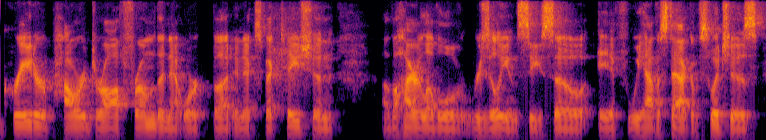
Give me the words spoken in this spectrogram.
greater power draw from the network, but an expectation of a higher level of resiliency. So if we have a stack of switches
